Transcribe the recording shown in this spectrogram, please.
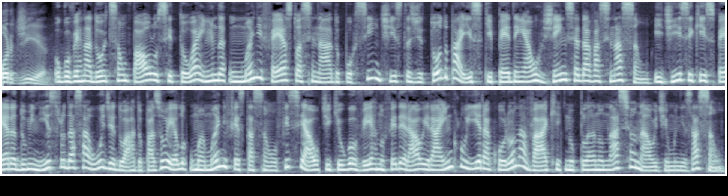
por dia. O governador de São Paulo citou ainda um manifesto assinado por cientistas de todo o país que pedem a urgência da vacinação e disse que espera do ministro da Saúde, Eduardo Pazuello, uma manifestação oficial de que o governo federal irá incluir a Coronavac no Plano Nacional de Imunização.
